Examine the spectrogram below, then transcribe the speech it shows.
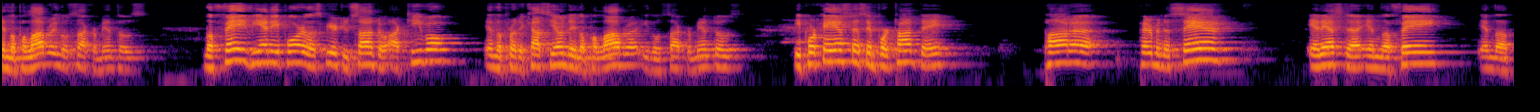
en la palabra y los sacramentos. La fe viene por el Espíritu Santo activo en la predicación de la palabra y los sacramentos. ¿Y por qué esto es importante? Para permanecer en esta, en la fe, en la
